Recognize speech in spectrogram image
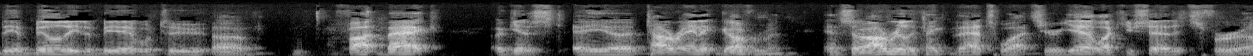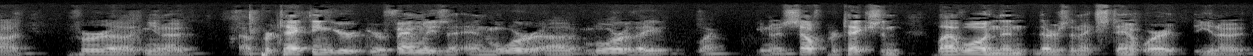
the ability to be able to uh, fight back against a uh, tyrannic government. And so I really think that's why it's here. Yeah, like you said, it's for uh, for you know protecting your your families and more more of a like you know self protection level, and then there's an extent where it, you know it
